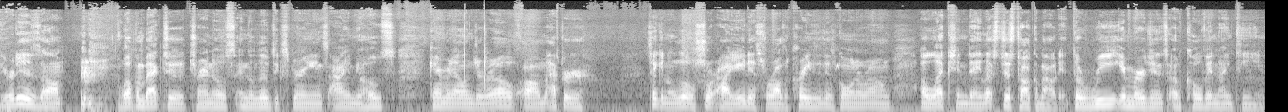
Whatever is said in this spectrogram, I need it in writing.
Here it is. Um, welcome back to Tranos and the Lived Experience. I am your host, Cameron Ellen Jarrell. Um, after taking a little short hiatus for all the craziness going around election day, let's just talk about it. The re-emergence of COVID-19.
